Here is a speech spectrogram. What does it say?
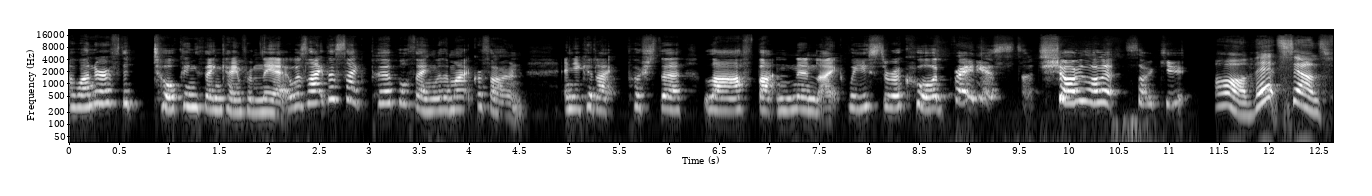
I wonder if the talking thing came from there. It was like this like purple thing with a microphone and you could like push the laugh button and like we used to record radio shows on it. So cute. Oh, that sounds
